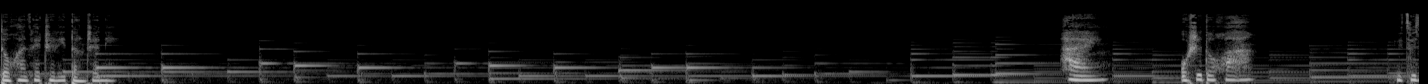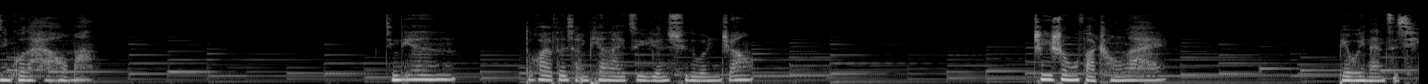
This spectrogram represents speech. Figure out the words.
豆花在这里等着你。嗨，我是豆花。你最近过得还好吗？今天，都会分享一篇来自于袁旭的文章。这一生无法重来，别为难自己。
